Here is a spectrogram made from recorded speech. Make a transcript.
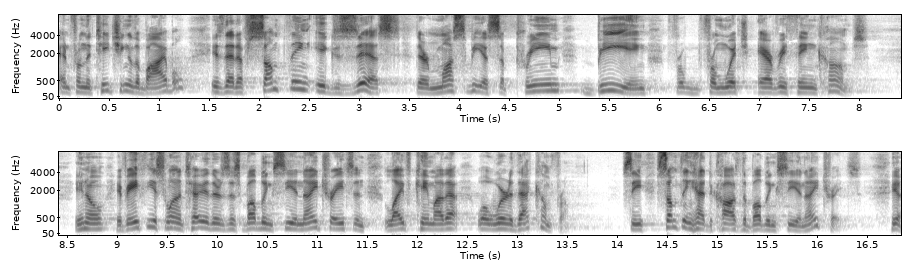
and from the teaching of the Bible, is that if something exists, there must be a supreme being from, from which everything comes. You know, if atheists want to tell you there's this bubbling sea of nitrates and life came out of that, well, where did that come from? See, something had to cause the bubbling sea of nitrates. Yeah,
